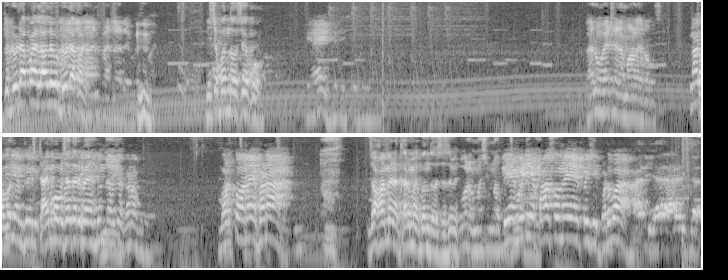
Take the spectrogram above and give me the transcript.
કે ડોડા પાય લાલ એવું ડોડા પાય. નીચે બંધો છે કો કે હાલ હેઠળના માળે રહું છું. લાગી એમ જરી. છે તારી પાસે? મરતો નહીં ભણા જો સામે ના ઘરમાં બંધો છે ઓરે બે મિનિટે પાસો ને પછી ભડવા. હારી યાર હારી જા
